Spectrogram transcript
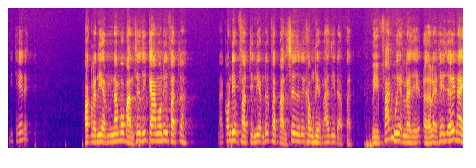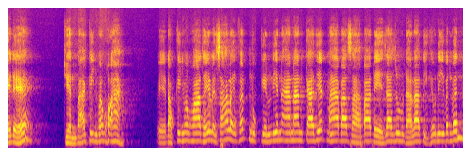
như thế đấy. Hoặc là niệm nam mô bản sư thích ca mâu ni phật rồi Đấy, có niệm phật thì niệm đức phật bản sư thì không niệm a di đà phật. Vì phát nguyện là ở lại thế giới này để truyền bá kinh pháp hoa về đọc kinh pháp hoa thấy là xá lợi phất, mục kiền liên, a nan, ca diếp, ma ba xà, ba đề, gia du, đà la tỷ khiêu ni, vân vân.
